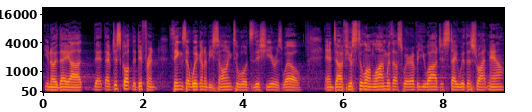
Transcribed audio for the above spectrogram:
you know they are they've just got the different things that we're going to be sowing towards this year as well. And uh, if you're still online with us, wherever you are, just stay with us right now.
